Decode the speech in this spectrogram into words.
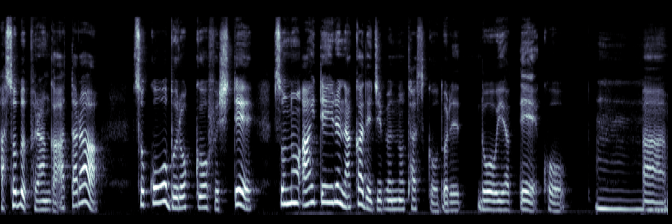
遊ぶプランがあったら、そこをブロックオフして、その空いている中で自分のタスクをどれ、どうやって、こう、ん。あ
